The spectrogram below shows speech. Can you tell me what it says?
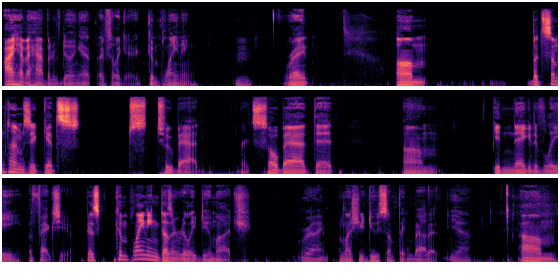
I have a habit of doing it. I feel like uh, complaining, mm. right? Um, but sometimes it gets too bad, right? So bad that um, it negatively affects you because complaining doesn't really do much right unless you do something about it. yeah Um,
